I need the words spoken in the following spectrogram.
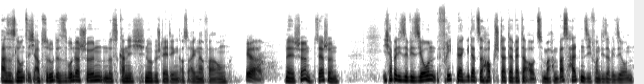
Also es lohnt sich absolut, es ist wunderschön und das kann ich nur bestätigen aus eigener Erfahrung. Ja. Nee, schön, sehr schön. Ich habe ja diese Vision, Friedberg wieder zur Hauptstadt der Wetterau zu machen. Was halten Sie von dieser Vision?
